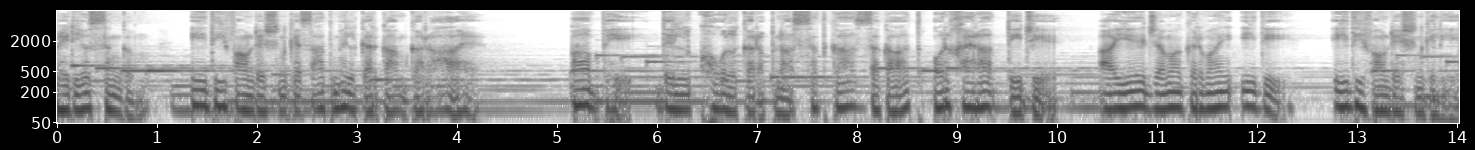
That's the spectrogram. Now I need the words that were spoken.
रेडियो संगम, ईदी फाउंडेशन के साथ मिलकर काम कर रहा है। आप भी दिल खोल कर अपना सदका, जक़ात और खैरात दीजिए। आइए जमा करवाएँ ईदी ईदी फाउंडेशन के लिए।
